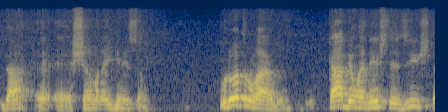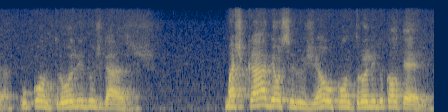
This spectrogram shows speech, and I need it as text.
dar é, é, chama na ignição. Por outro lado, cabe ao anestesista o controle dos gases, mas cabe ao cirurgião o controle do cautério.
